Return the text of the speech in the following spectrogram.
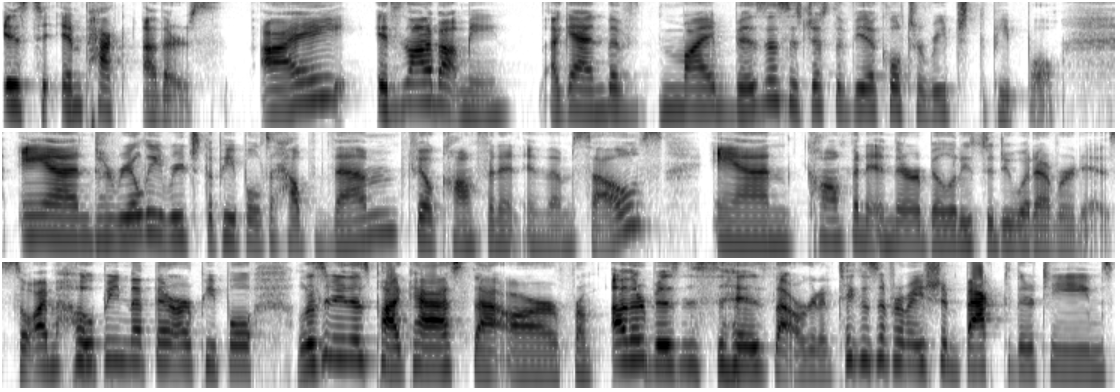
is to impact others. I it's not about me. Again, the my business is just the vehicle to reach the people and to really reach the people to help them feel confident in themselves and confident in their abilities to do whatever it is. So I'm hoping that there are people listening to this podcast that are from other businesses that are going to take this information back to their teams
